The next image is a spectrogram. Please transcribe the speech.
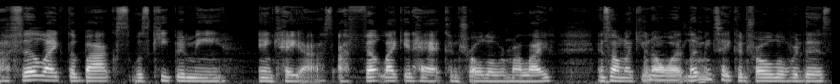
I feel like the box was keeping me in chaos. I felt like it had control over my life. And so I'm like, you know what? Let me take control over this.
